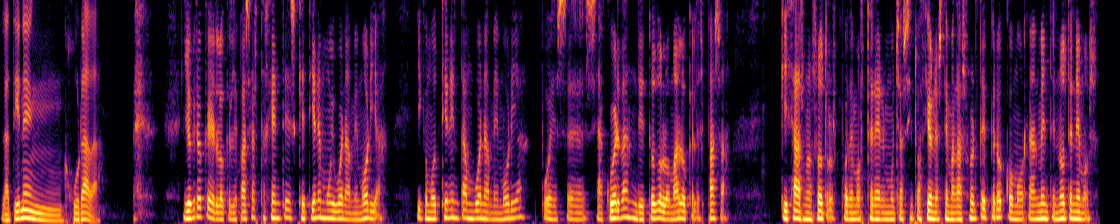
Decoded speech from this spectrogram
la tienen jurada. Yo creo que lo que le pasa a esta gente es que tienen muy buena memoria. Y como tienen tan buena memoria, pues eh, se acuerdan de todo lo malo que les pasa. Quizás nosotros podemos tener muchas situaciones de mala suerte, pero como realmente no tenemos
